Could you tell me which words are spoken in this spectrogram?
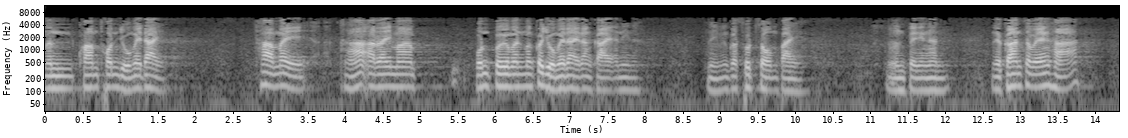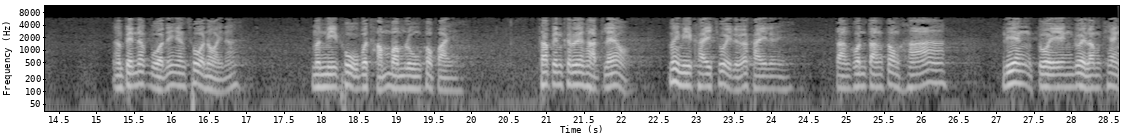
มันความทนอยู่ไม่ได้ ถ้าไม่หาอะไรมาปนปือมันมันก็อยู่ไม่ได้ร่างกาย อันนี้นะนี่มันก็ทุดโทรมไป มันเป็นอย่างนั้น ในการแสวงหามันเป็นนักบวชนี่ยังชั่วหน่อยนะ มันมีผู้อุปถัมภ์บำรุงเข้าไป ถ้าเป็นเครือขัดแล้ว ไม่มีใครช่วยเหลือใครเลย ต่างคนต่างต้องหาเลี้ยงตัวเองด้วยลำแข้ง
